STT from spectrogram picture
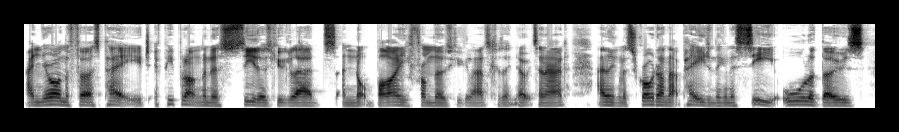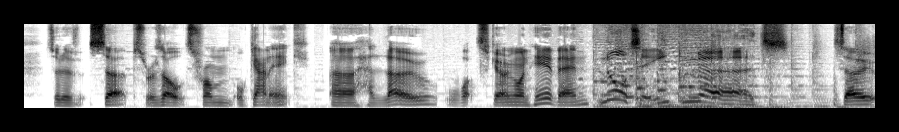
and you're on the first page, if people aren't going to see those Google ads and not buy from those Google ads because they know it's an ad, and they're going to scroll down that page and they're going to see all of those sort of SERPs results from organic, uh, hello, what's going on here then? Nauti Nerds! So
